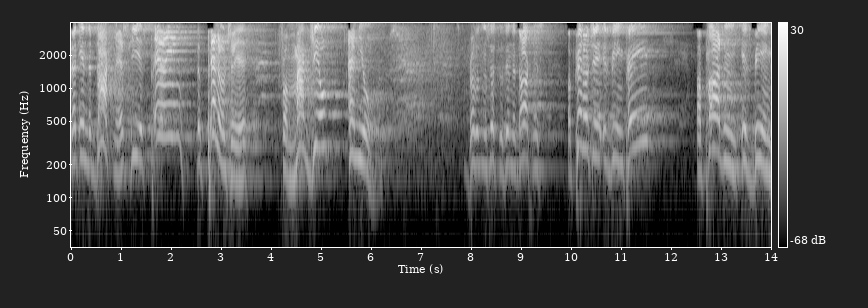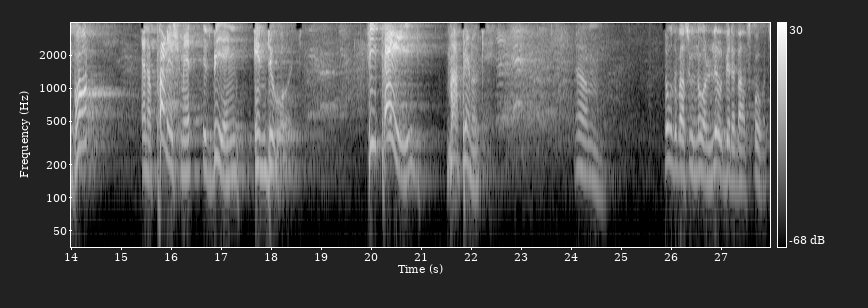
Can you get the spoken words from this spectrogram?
that in the darkness he is paying the penalty for my guilt and yours. Brothers and sisters, in the darkness, a penalty is being paid, a pardon is being bought, and a punishment is being endured. He paid my penalty. Um, those of us who know a little bit about sports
